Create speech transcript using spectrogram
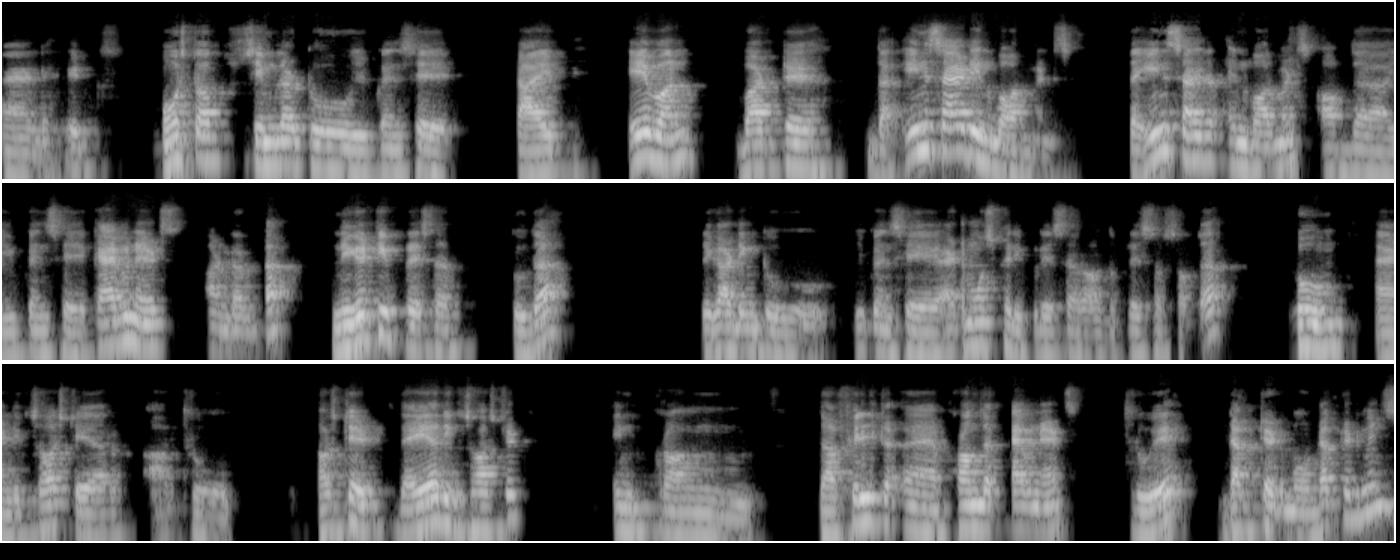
and it's most of similar to you can say type A1, but uh, the inside environments, the inside environments of the you can say cabinets under the negative pressure to the regarding to you can say atmospheric pressure or the pressures of the room and exhaust air are through exhausted the air exhausted in from the filter uh, from the cabinets through a ducted mode ducted means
